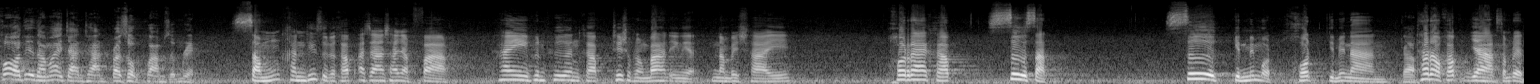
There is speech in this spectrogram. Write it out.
ข้อที่ทำให้อาจารย์ชาญประสบความสำเร็จ สำคัญที่สุดนะครับ อาจารย์ชาญอยากฝากให้เพื่อนๆครับ ที่ชมทางบ้านเองเนี่ยนำไปใช้ ข้อแรกครับ ซื่อสัตย์ซื่อกินไม่หมด คดกินไม่นาน ครับ ถ้าเราครับอยากสำเร็จ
